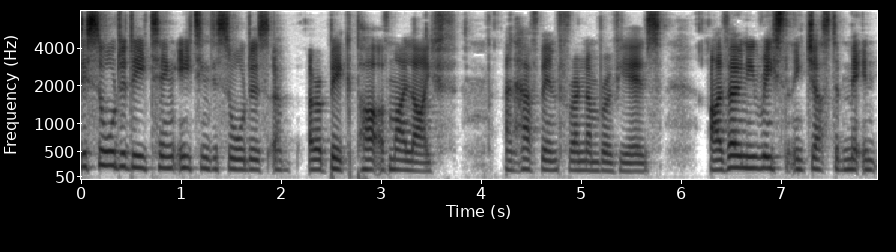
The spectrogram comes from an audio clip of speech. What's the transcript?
disordered eating, eating disorders are, are a big part of my life and have been for a number of years. I've only recently just admitted,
